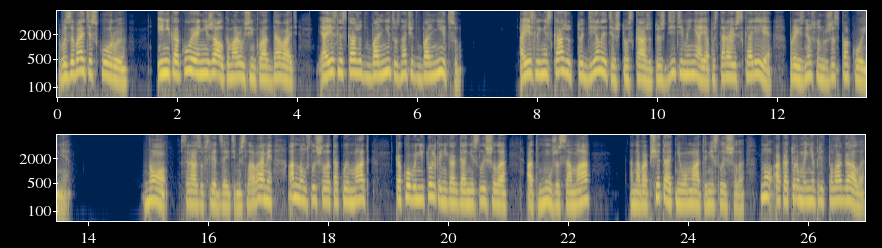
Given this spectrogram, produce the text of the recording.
Вызывайте скорую. И никакое не жалко Марусеньку отдавать. А если скажут в больницу, значит в больницу. А если не скажут, то делайте, что скажут, и ждите меня, я постараюсь скорее», — произнес он уже спокойнее. Но сразу вслед за этими словами Анна услышала такой мат, какого не только никогда не слышала от мужа сама, она вообще-то от него мата не слышала, но о котором и не предполагала,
